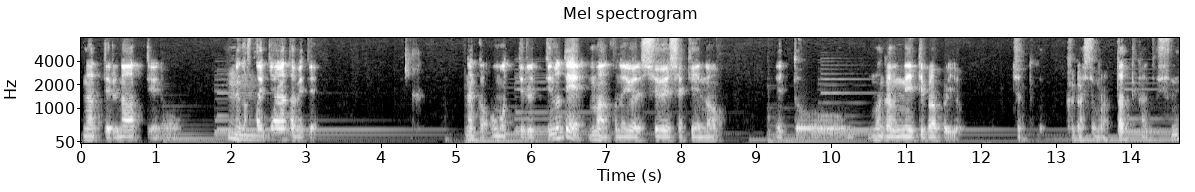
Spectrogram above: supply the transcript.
なってるなっていうのを、なんか最近改めて、なんか思ってるっていうので、まあこのいわゆる収益者系の、えっと、漫画のネイティブアプリをちょっと書かせてもらったって感じですね。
